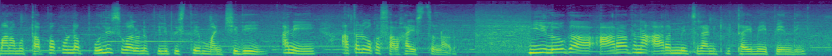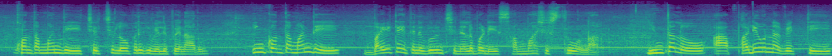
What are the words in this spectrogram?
మనము తప్పకుండా పోలీసు వాళ్ళను పిలిపిస్తే మంచిది అని అతడు ఒక సలహా ఇస్తున్నాడు. ఈలోగా ఆరాధన ఆరంభించడానికి టైం అయిపోయింది. కొంతమంది చర్చి లోపలికి వెళ్ళిపోయినారు. ఇంకొంతమంది బయట ఇతని గురించి నిలబడి సంభాషిస్తూ ఉన్నారు. ఇంతలో ఆ పడి ఉన్న వ్యక్తి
